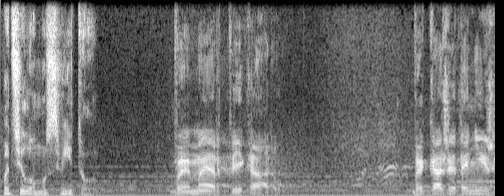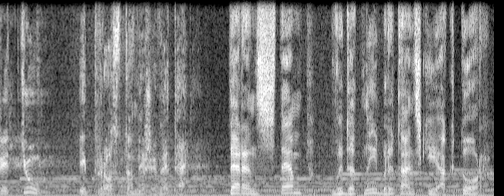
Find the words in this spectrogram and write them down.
по цілому світу. Ви мертві, Карл. Ви кажете ні життю і просто не живете. Теренс Стемп видатний британський актор,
